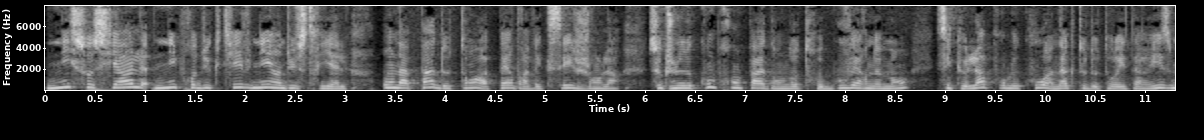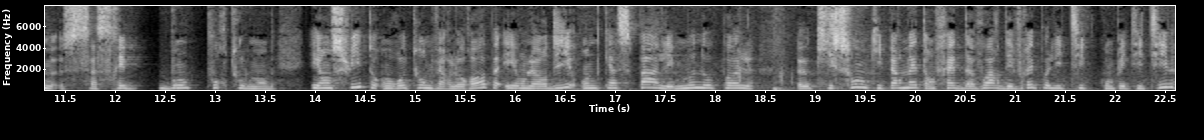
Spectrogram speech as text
ni sociale, ni productive, ni industrielle? On n'a pas de temps à perdre avec ces gens-là. Ce que je ne comprends pas dans notre gouvernement, c'est que là, pour le coup, un acte d'autoritarisme, ça serait bon pour tout le monde. Et ensuite, on retourne vers l'Europe et on leur dit on ne casse pas les monopoles euh, qui sont qui permettent en fait d'avoir des vraies politiques compétitives.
